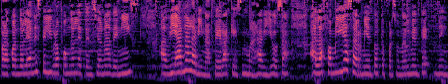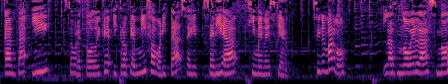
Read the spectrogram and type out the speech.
para cuando lean este libro pónganle atención a Denise, a Diana la vinatera que es maravillosa, a la familia Sarmiento que personalmente me encanta y sobre todo y que y creo que mi favorita sería Jimena Izquierdo. Sin embargo, las novelas, no,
